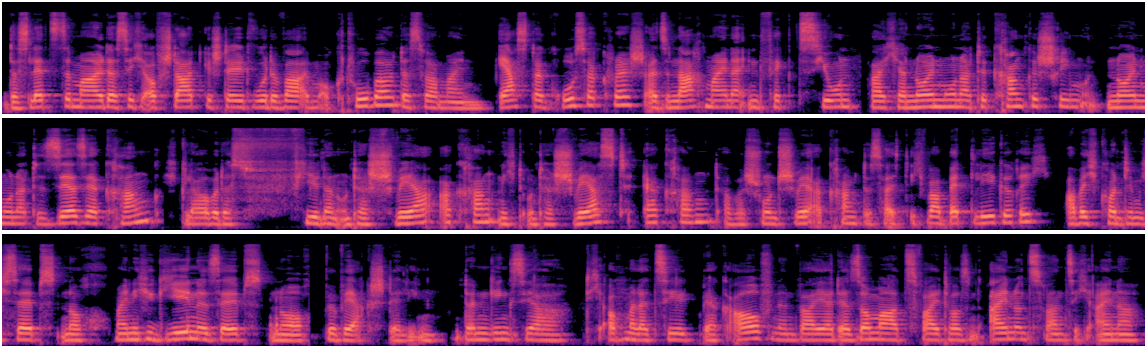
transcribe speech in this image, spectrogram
Das letzte Mal, dass ich auf Start gestellt wurde, war im Oktober. Das war mein erster großer Crash. Also nach meiner Infektion war ich ja neun Monate krankgeschrieben und neun Monate sehr, sehr krank. Ich glaube, das fiel dann unter schwer erkrankt, nicht unter schwerst erkrankt, aber schon schwer erkrankt. Das heißt, ich war bettlägerig, aber ich konnte mich selbst noch, meine Hygiene selbst noch bewerkstelligen. Und dann ging es ja, hatte ich auch mal erzählt, bergauf. Und dann war ja der Sommer 2021 einer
